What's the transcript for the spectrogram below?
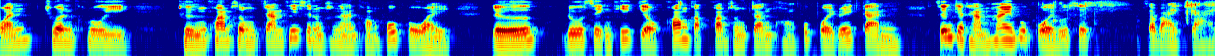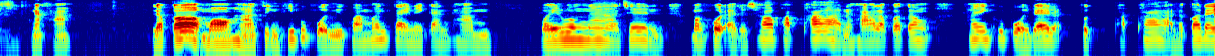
วน ชวนคุย ถึงความทรงจำที่สนุกสนานของผู้ป่วย หรือดูสิ่งที่เกี่ยวข้องกับความทรงจำของผู้ป่วยด้วยกัน ซึ่งจะทำให้ผู้ป่วยรู้สึกสบายใจนะคะ แล้วก็มองหาสิ่งที่ผู้ป่วยมีความมั่นใจในการทำไว้ล่วงหน้า เช่น บางคนอาจจะชอบพับผ้านะคะ เราก็ต้องให้ผู้ป่วยได้ฝึกพับผ้าแล้วก็ได้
